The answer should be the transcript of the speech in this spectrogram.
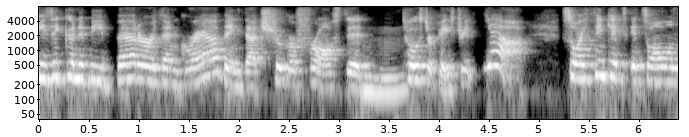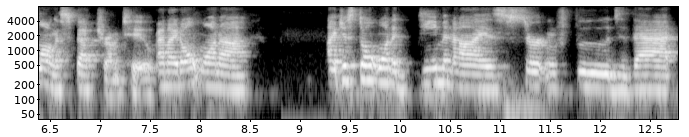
is it going to be better than grabbing that sugar frosted mm-hmm. toaster pastry? Yeah. So I think it's it's all along a spectrum too. And I don't want to I just don't want to demonize certain foods that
